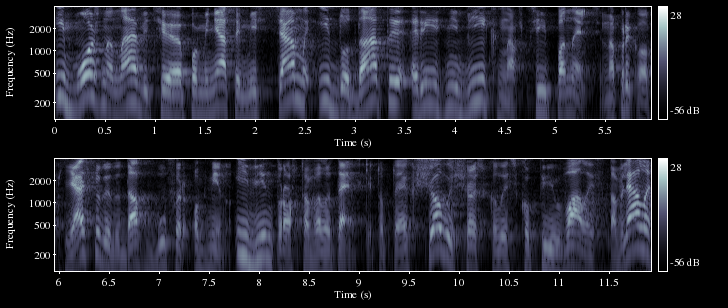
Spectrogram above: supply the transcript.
і можна навіть е, поміняти місцями і додати різні вікна в цій панельці. Наприклад, я сюди додав буфер обміну, і він просто велетенський. Тобто, якщо ви щось колись копіювали і вставляли,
